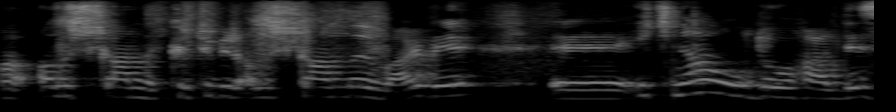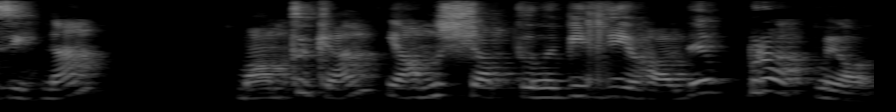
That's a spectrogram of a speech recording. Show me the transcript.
alışkanlık, kötü bir alışkanlığı var ve e, ikna olduğu halde zihnen mantıken yanlış yaptığını bildiği halde bırakmıyor,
